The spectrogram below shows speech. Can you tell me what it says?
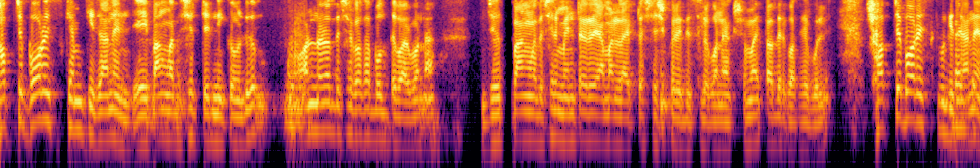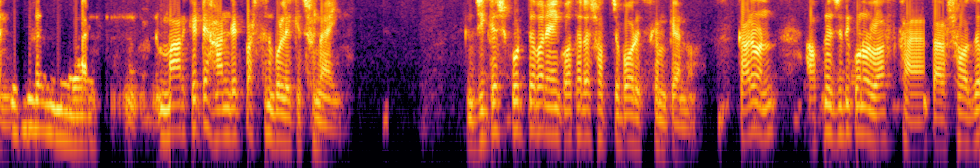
সবচেয়ে বড় স্ক্যাম কি জানেন? এই বাংলাদেশের ট্রেডিং কমিটি অন্যান্য দেশের কথা বলতে পারব না। যেহেতু বাংলাদেশের মেন্টারে আমার লাইফটা শেষ করে দিয়েছিল কোনো এক সময়, তাদের কথাই বলি। সবচেয়ে বড় স্ক্যাম কি জানেন? মার্কেটে হান্ড্রেড পার্সেন্ট বলে কিছু নাই। জিজ্ঞেস করতে পারেন এই কথাটা সবচেয়ে বড় স্ক্যাম কেন? কারণ আপনি যদি কোনো লস খান, তারা সহজে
